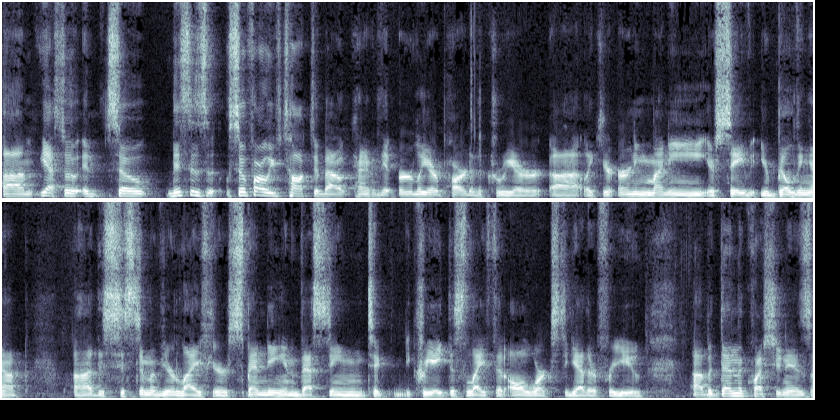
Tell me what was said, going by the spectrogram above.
Um, yeah, so it, so this is so far we've talked about kind of the earlier part of the career, uh, like you're earning money, you're saving, you're building up uh, the system of your life, you're spending investing to create this life that all works together for you. Uh, but then the question is,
